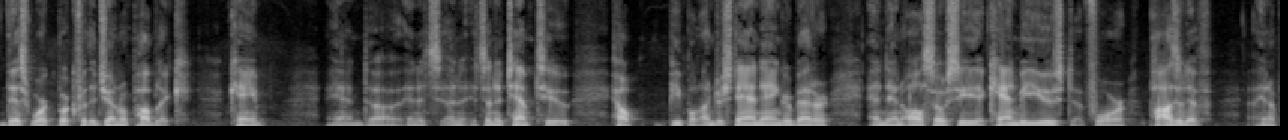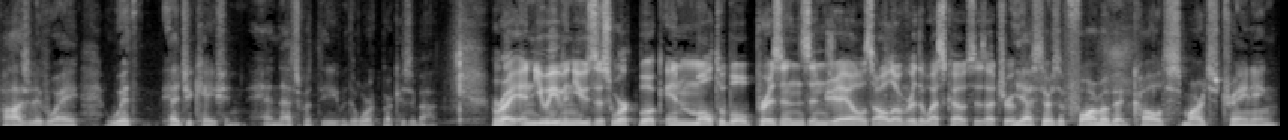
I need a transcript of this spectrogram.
this workbook for the general public came. And, uh, and it's, an, it's an attempt to help people understand anger better and then also see it can be used for positive in a positive way with education. And that's what the the workbook is about. Right and you even use this workbook in multiple prisons and jails all over the west coast is that true? Yes there's a form of it called smarts training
